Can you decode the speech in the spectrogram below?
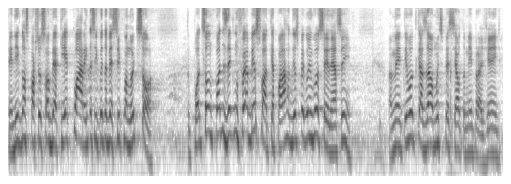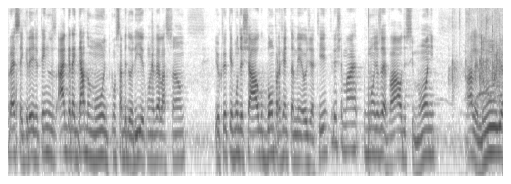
Tem dia que nosso pastor sobe aqui, é 40, 50 versículos uma noite só. Tu pode, só pode dizer que não foi abençoado, que a palavra de Deus pegou em você, não é assim? Amém. Tem outro casal muito especial também para a gente, para essa igreja, tem nos agregado muito com sabedoria, com revelação. Eu creio que eles vão deixar algo bom para a gente também hoje aqui. Queria chamar o irmão Josevaldo e Simone. Aleluia.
